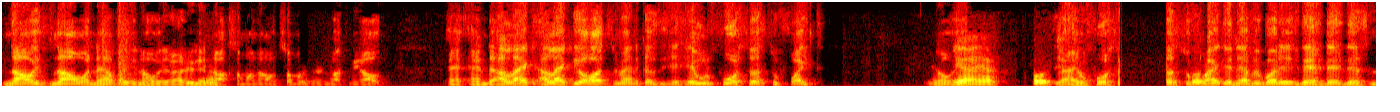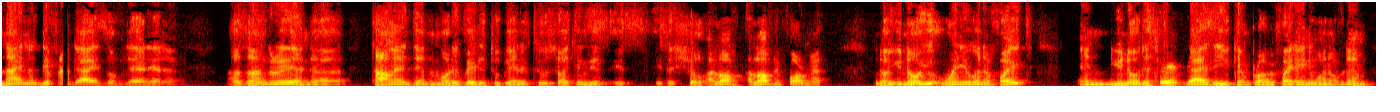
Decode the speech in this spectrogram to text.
now it's now or never. You know, I really Yeah. knock someone out. Someone gonna knock me out, and, and I like I like the odds, man, because it, it will force us to fight. You know, Yeah, yeah, of course. yeah, it will force us to fight, and everybody there, there. There's nine different guys over there that are as hungry and uh, talent and motivated to get it too. So I think this is is a show. I love I love the format. You know, you know you when you're gonna fight, and you know the ten guys that you can probably fight any one of them.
